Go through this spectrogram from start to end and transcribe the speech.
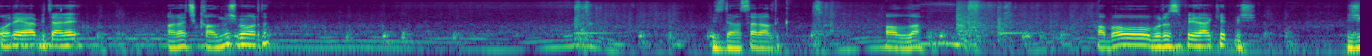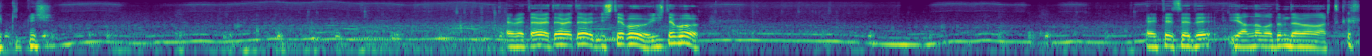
O ne ya bir tane araç kalmış mı orada? Biz de hasar aldık. Allah. Abo burası felaketmiş. Jip gitmiş. Evet evet evet evet işte bu işte bu. ETS'de yanlamadım demem artık.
